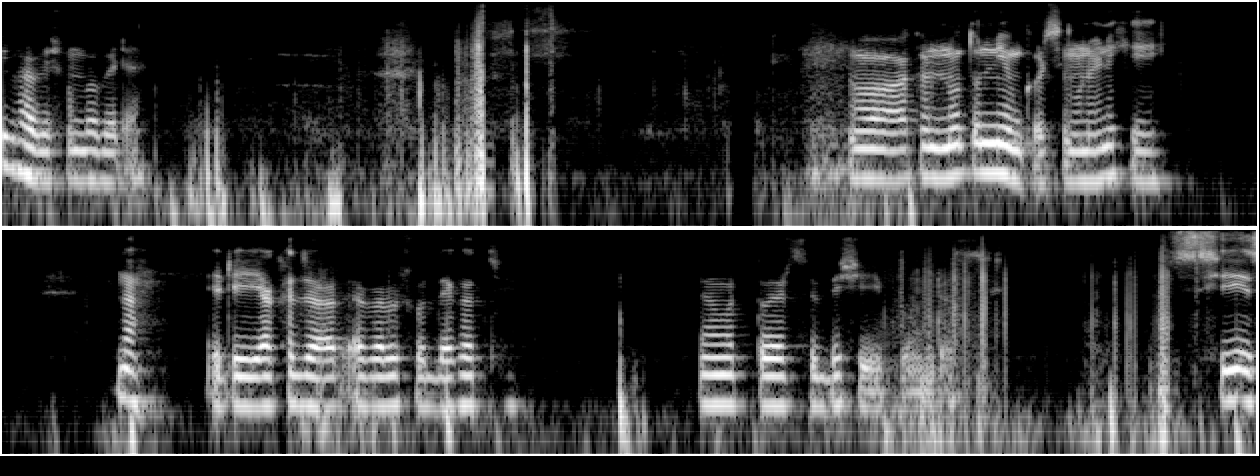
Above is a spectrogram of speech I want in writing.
কীভাবে সম্ভব এটা? ও, এখন নতুন নিয়ম করছে মনে হয় নাকি? না, এটি এক হাজার এগারোশো দেখাচ্ছে। আমার তো এর চেয়ে বেশি পয়েন্ট আছে। সিএস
